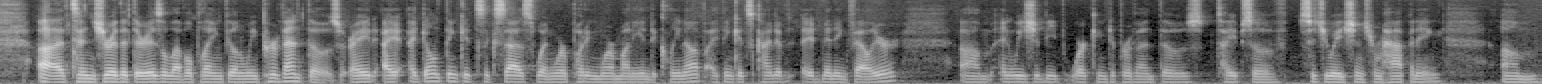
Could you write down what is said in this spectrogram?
uh, to ensure that there is a level playing field and we prevent those, right? I, I don't think it's success when we're putting more money into cleanup. I think it's kind of admitting failure. Um, and we should be working to prevent those types of situations from happening. Um,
